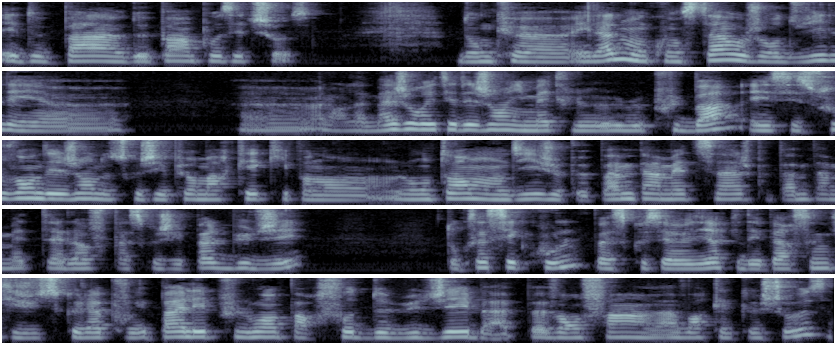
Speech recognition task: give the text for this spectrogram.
et de pas de pas imposer de choses. Donc euh, et là de mon constat aujourd'hui les euh, alors la majorité des gens ils mettent le, plus bas et c'est souvent des gens de ce que j'ai pu remarquer qui pendant longtemps m'ont dit je peux pas me permettre ça, je peux pas me permettre telle offre parce que j'ai pas le budget. Donc ça c'est cool parce que ça veut dire que des personnes qui jusque-là pouvaient pas aller plus loin par faute de budget bah, peuvent enfin avoir quelque chose.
